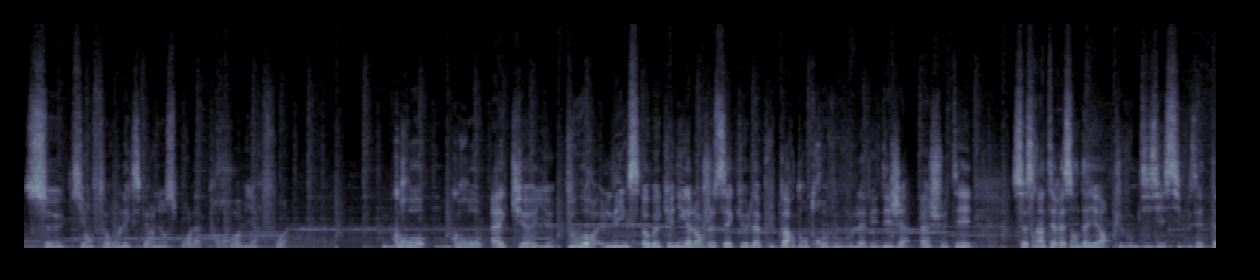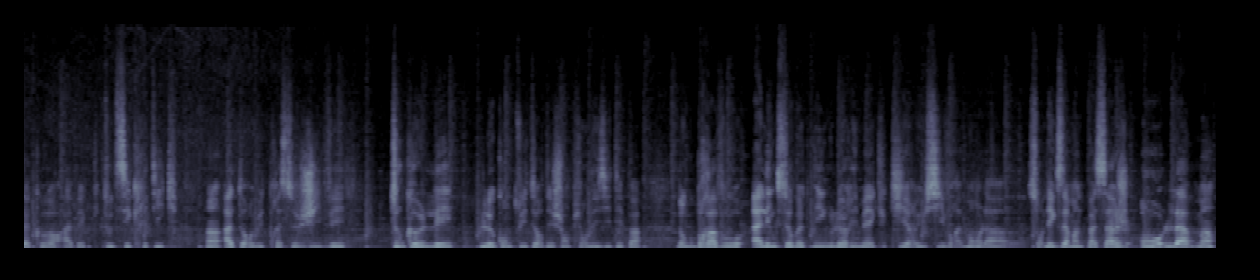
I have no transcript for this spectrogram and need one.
ceux qui en feront l'expérience pour la première fois gros gros accueil pour Link's Awakening. Alors je sais que la plupart d'entre vous, vous l'avez déjà acheté. Ce serait intéressant d'ailleurs que vous me disiez si vous êtes d'accord avec toutes ces critiques. Hein, à de presse JV tout coller le compte Twitter des champions, n'hésitez pas. Donc bravo à Link's Awakening, le remake qui réussit vraiment là son examen de passage haut la main.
